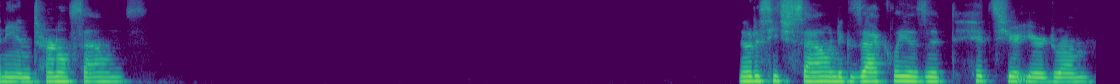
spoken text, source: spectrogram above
any internal sounds. Notice each sound exactly as it hits your eardrum.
